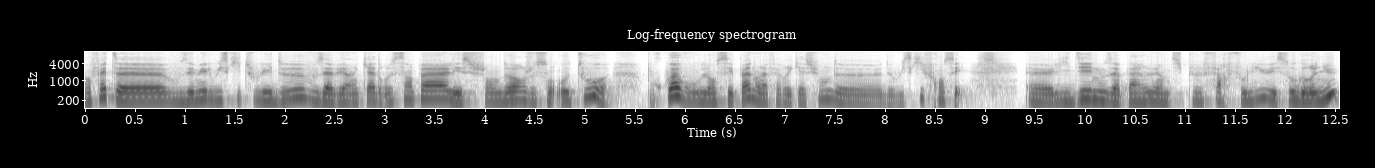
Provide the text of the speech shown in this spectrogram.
En fait, vous aimez le whisky tous les deux, vous avez un cadre sympa, les champs d'orge sont autour. Pourquoi vous ne lancez pas dans la fabrication de, whisky français? Euh, l'idée nous a paru un petit peu farfelue et saugrenue.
